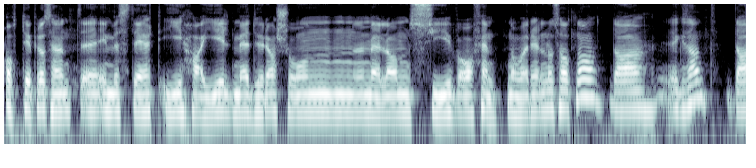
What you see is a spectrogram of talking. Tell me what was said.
80 eh, investert i high yield med durasjon mellom 7 og 15 år eller noe sånt noe, da, da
